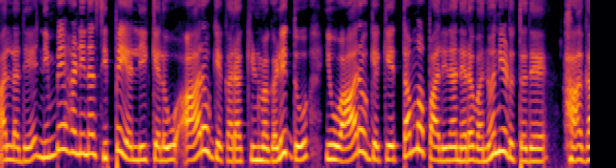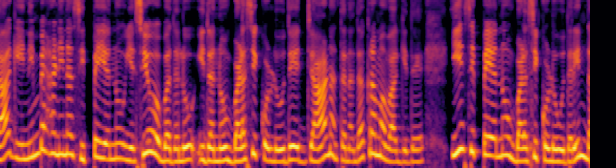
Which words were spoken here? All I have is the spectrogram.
ಅಲ್ಲದೆ ನಿಂಬೆಹಣ್ಣಿನ ಸಿಪ್ಪೆಯಲ್ಲಿ ಕೆಲವು ಆರೋಗ್ಯಕರ ಕಿಣ್ವಗಳಿದ್ದು, ಇವು ಆರೋಗ್ಯಕ್ಕೆ ತಮ್ಮ ಪಾಲಿನ ನೆರವನ್ನು ನೀಡುತ್ತದೆ. ಹಾಗಾಗಿ ನಿಂಬೆಹಣ್ಣಿನ ಸಿಪ್ಪೆಯನ್ನು ಎಸೆಯುವ ಬದಲು ಇದನ್ನು ಬಳಸಿಕೊಳ್ಳುವುದೇ ಜಾಣತನದ ಕ್ರಮವಾಗಿದೆ. ಈ ಸಿಪ್ಪೆಯನ್ನು ಬಳಸಿಕೊಳ್ಳುವುದರಿಂದ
